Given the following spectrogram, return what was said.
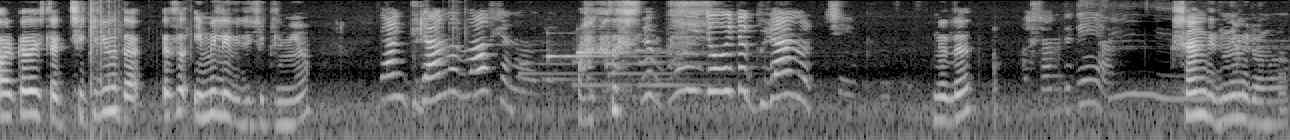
Arkadaşlar çekiliyor da asıl Emir'le video çekilmiyor. Ben Gülen'le varken öyle. Arkadaşlar Ve bu videoyu da için yapıyoruz. neden? Sen dedin ya. Sen dedin Emir doğru.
